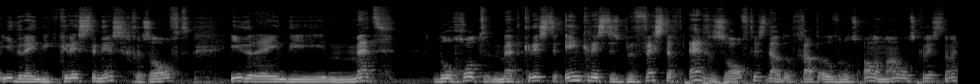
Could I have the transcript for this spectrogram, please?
iedereen die christen is, gezalfd, iedereen die met door God met Christus, in Christus bevestigd en gezalfd is. Nou, dat gaat over ons allemaal, ons christenen.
